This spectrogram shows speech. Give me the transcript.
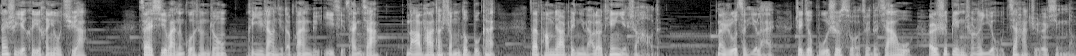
但是也可以很有趣啊。在洗碗的过程中，可以让你的伴侣一起参加，哪怕他什么都不干，在旁边陪你聊聊天也是好的。那如此一来，这就不是琐碎的家务，而是变成了有价值的行动。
